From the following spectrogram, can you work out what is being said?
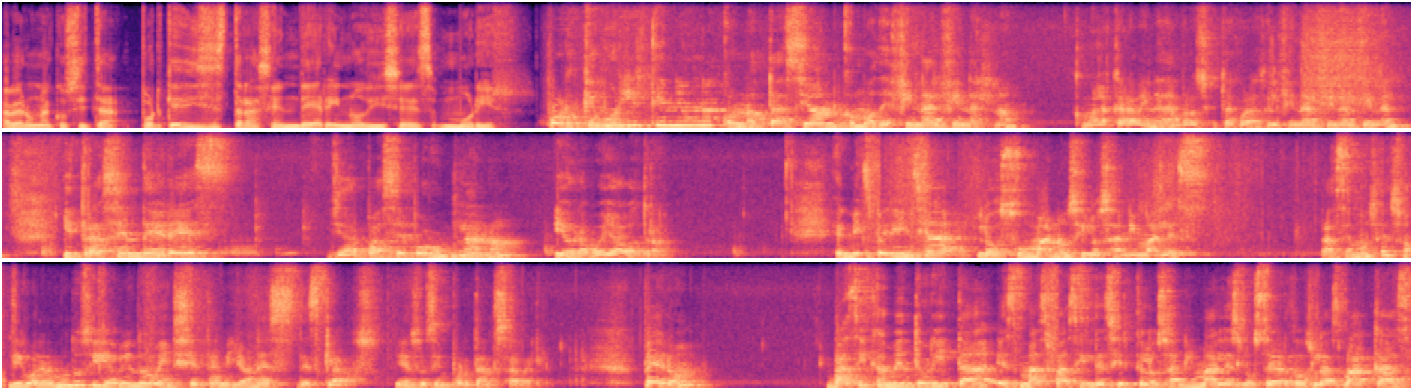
A ver, una cosita, ¿por qué dices trascender y no dices morir? Porque morir tiene una connotación como de final, final, ¿no? Como la carabina de Ambrosio, ¿te acuerdas? El final, final, final. Y trascender es, ya pasé por un plano y ahora voy a otro. En mi experiencia, los humanos y los animales hacemos eso. Digo, en el mundo sigue habiendo 27 millones de esclavos y eso es importante saberlo. Pero básicamente ahorita es más fácil decir que los animales, los cerdos, las vacas,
